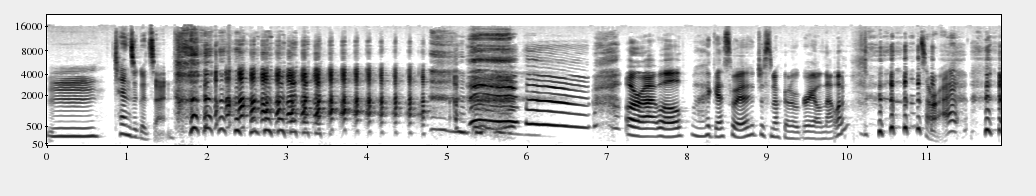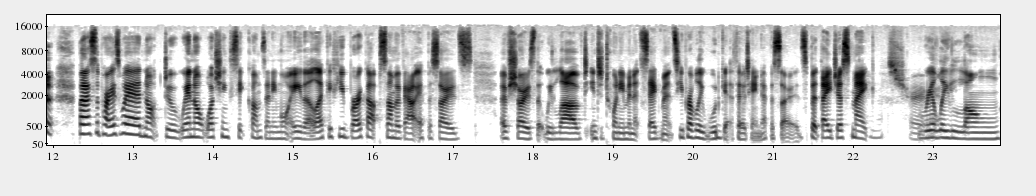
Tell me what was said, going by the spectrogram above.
Mm, ten's a good sign. All right, well, I guess we're just not going to agree on that one. That's all right. but I suppose we're not do we're not watching sitcoms anymore either. Like if you broke up some of our episodes of shows that we loved into 20 minute segments, you probably would get 13 episodes, but they just make really long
